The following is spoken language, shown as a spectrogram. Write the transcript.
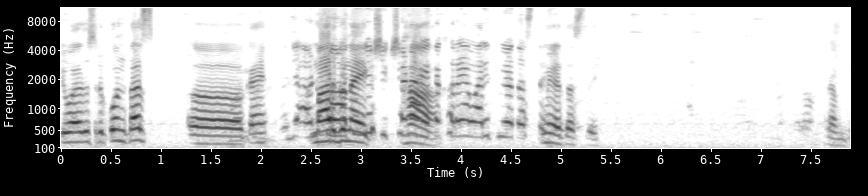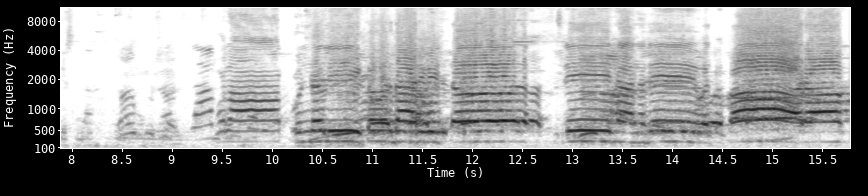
किंवा दुसरं कोणताच अ, काय म्हणजे मार्ग अनुभवातून नाही. जे शिक्षण हा. आहे ते खरं या वारीत मिळत असते मिळत असते रामकृष्ण. कुंडली कवरदार विठ्ठल श्री ज्ञानदेव तुकाराम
